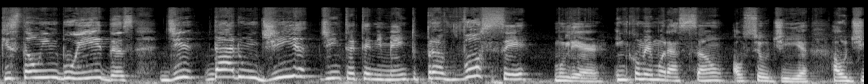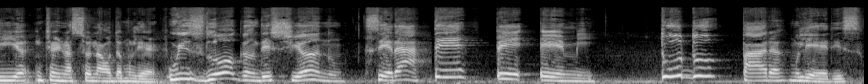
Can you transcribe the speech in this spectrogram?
que estão imbuídas de dar um dia de entretenimento para você, mulher, em comemoração ao seu dia, ao Dia Internacional da Mulher. O slogan deste ano será TPM. Tudo para mulheres.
